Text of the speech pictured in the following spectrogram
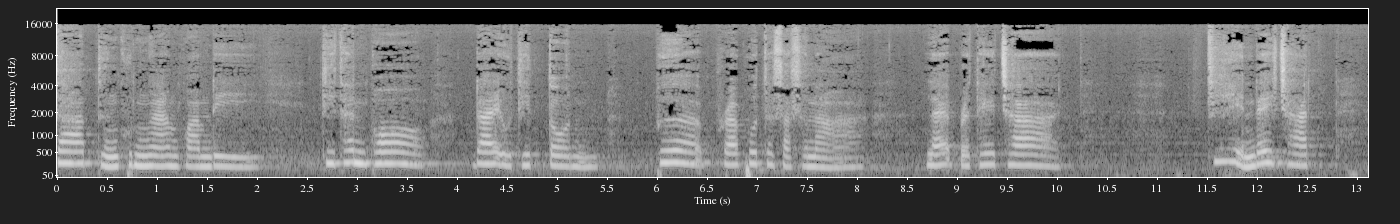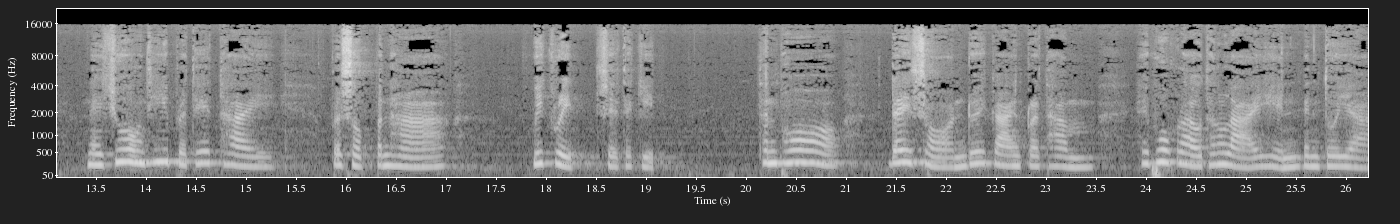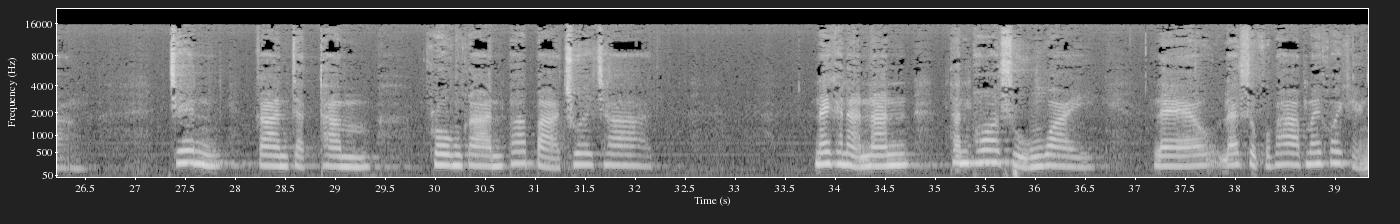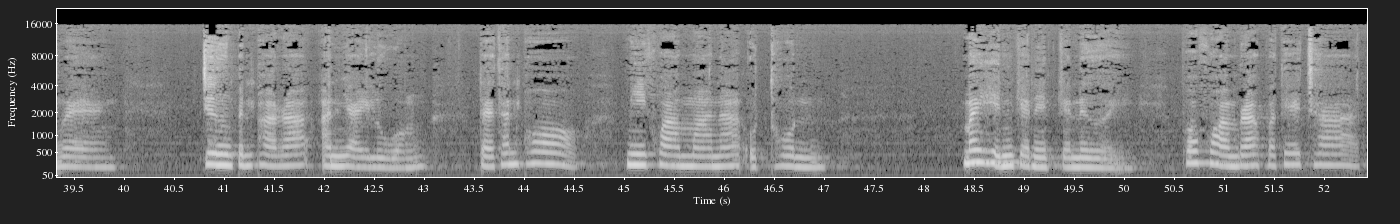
ทราบถึงคุณงามความดี ที่ท่านพ่อได้อุทิศตน เพื่อพระพุทธศาสนา และประเทศชาติ ที่เห็นได้ชัดในช่วงที่ประเทศไทย ประสบปัญหาวิกฤตเศรษฐกิจ ท่านพ่อได้สอนด้วยการกระทำให้พวกเราทั้งหลายเห็นเป็นตัวอย่าง เช่นการจัดทำโครงการผ้าป่าช่วยชาติ ในขณะนั้นท่านพ่อสูงวัย แล้วและสุขภาพไม่ค่อยแข็งแรง จึงเป็นภาระอันใหญ่หลวง แต่ท่านพ่อมีความมานะอดทน ไม่เห็นแก่เหน็ดแก่เหนื่อย เพราะความรักประเทศชาติ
